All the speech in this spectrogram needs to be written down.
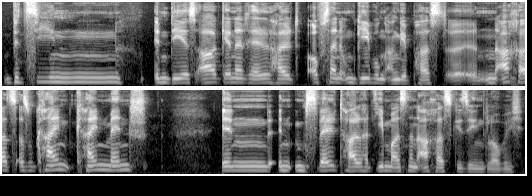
beziehen in DSA generell halt auf seine Umgebung angepasst. Äh, ein Achas, also kein, kein Mensch in, in, im Swelltal hat jemals einen Achas gesehen, glaube ich.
